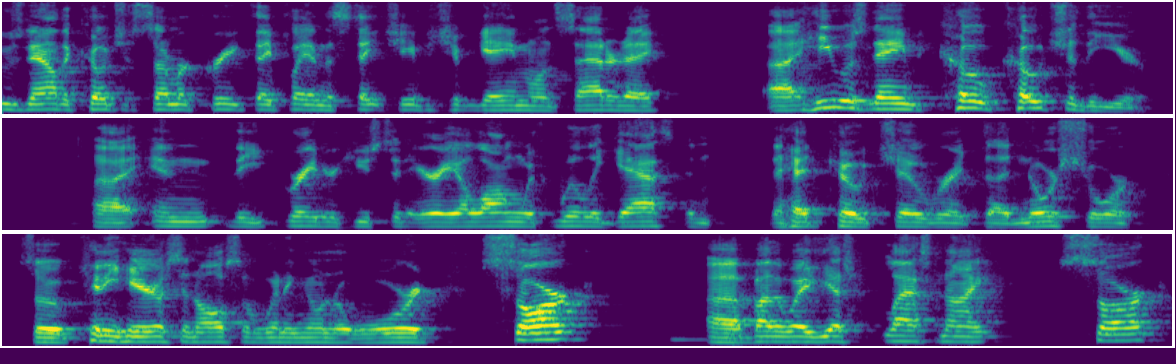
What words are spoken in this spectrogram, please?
who's now the coach at Summer Creek. They play in the state championship game on Saturday. Uh, he was named co-coach of the year uh, in the greater Houston area, along with Willie Gaston, the head coach over at uh, North Shore. So Kenny Harrison also winning an award. Sark, uh, by the way, yes, last night, Sark,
